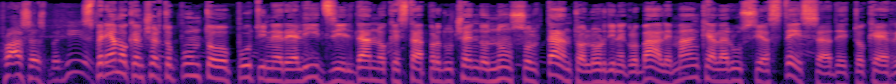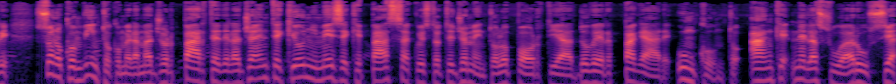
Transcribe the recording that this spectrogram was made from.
Speriamo che a un certo punto Putin realizzi il danno che sta producendo non soltanto all'ordine globale, ma anche alla Russia stessa, ha detto Kerry. Sono convinto, come la maggior parte della gente, che ogni mese che passa questo atteggiamento lo porti a dover pagare un conto anche nella sua Russia.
